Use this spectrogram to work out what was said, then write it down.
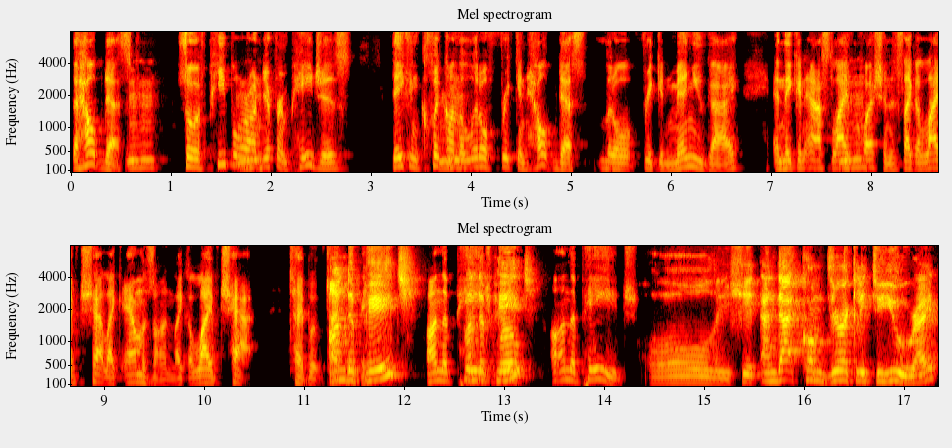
the help desk. mhm. So if people are on Mhm. different pages, they can click on the little freaking help desk, little freaking menu guy, and they can ask live questions. It's like a live chat, like Amazon, like a live chat type of type On the thing. page. On the page, On the bro. page. On the page. Holy shit! And that comes directly to you, right?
